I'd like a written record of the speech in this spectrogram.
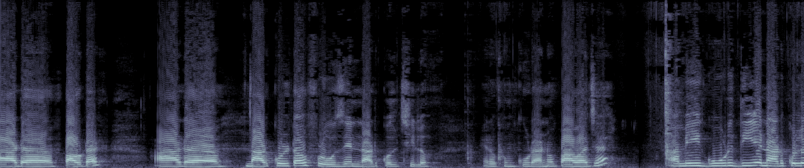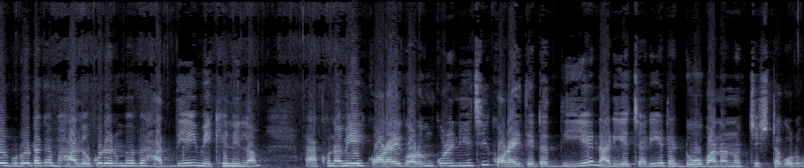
আর পাউডার আর নারকোলটাও ফ্রোজেন নারকোল ছিল। এরকম কুড়ানো পাওয়া যায়। আমি গুড় দিয়ে নারকোলের গুঁড়োটাকে ভালো করে এরকম ভাবে হাত দিয়েই মেখে নিলাম। এখন আমি এই কড়াই গরম করে নিয়েছি। কড়াইতে এটা দিয়ে নাড়িয়ে চাড়িয়ে এটা ডো বানানোর চেষ্টা করব।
